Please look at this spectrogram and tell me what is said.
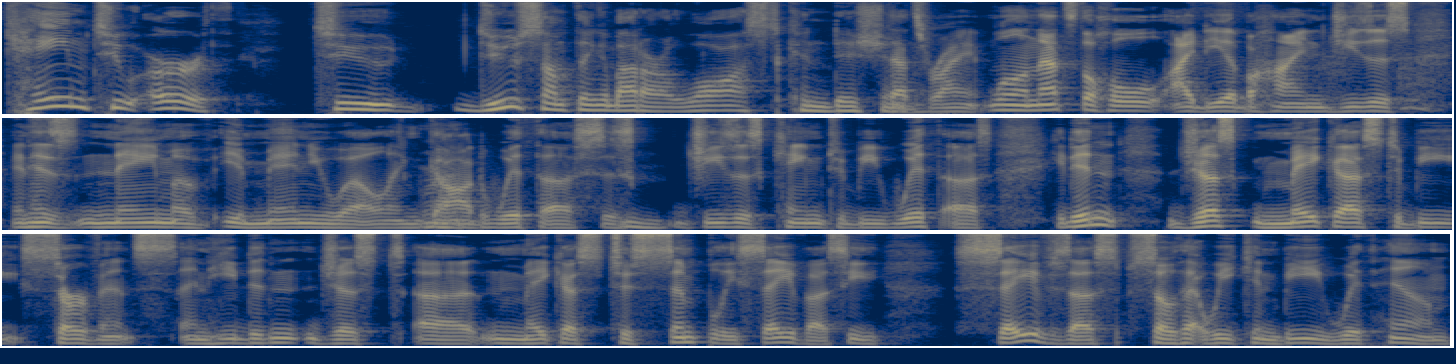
came to earth to do something about our lost condition. That's right. Well, and that's the whole idea behind Jesus and his name of Emmanuel and God with us is Jesus came to be with us. He didn't just make us to be servants and he didn't just uh, make us to simply save us. He saves us so that we can be with him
